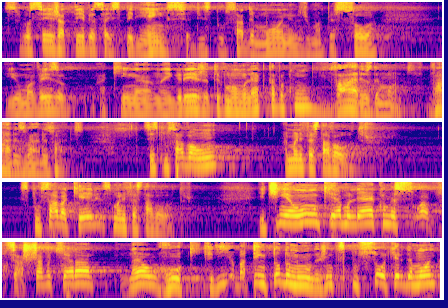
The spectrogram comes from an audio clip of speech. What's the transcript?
Se você já teve essa experiência de expulsar demônios de uma pessoa, e uma vez eu, aqui na, na igreja, teve uma mulher que estava com vários demônios. Vários, vários, vários. Você expulsava um, aí manifestava outro. Expulsava aquele, se manifestava outro. E tinha um que a mulher começou, você achava que era né, o Hulk, queria bater em todo mundo. A gente expulsou aquele demônio,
